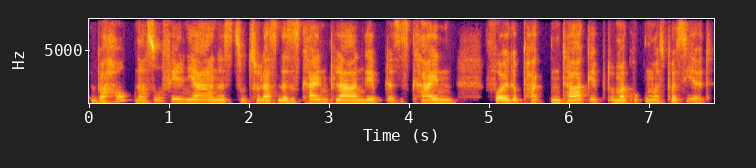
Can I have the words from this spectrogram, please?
überhaupt nach so vielen Jahren es zuzulassen, dass es keinen Plan gibt, dass es keinen vollgepackten Tag gibt und mal gucken, was passiert.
